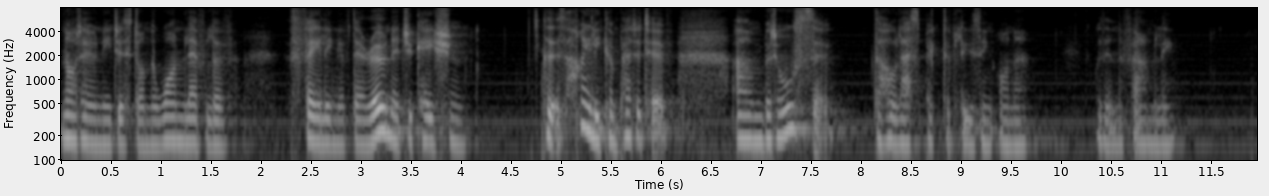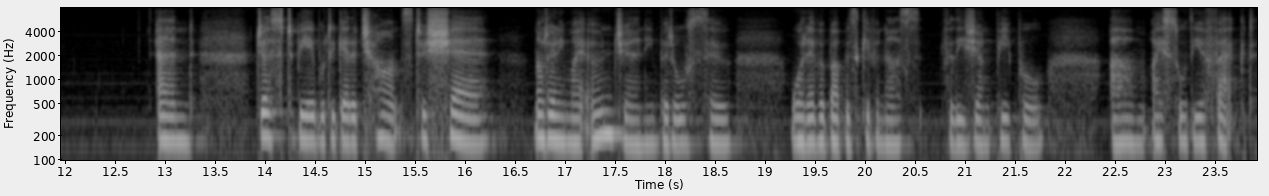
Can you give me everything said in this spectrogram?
not only just on the one level of failing of their own education, because it's highly competitive, um, but also the whole aspect of losing honor within the family. And just to be able to get a chance to share not only my own journey, but also whatever Baba's given us for these young people, um, I saw the effect.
